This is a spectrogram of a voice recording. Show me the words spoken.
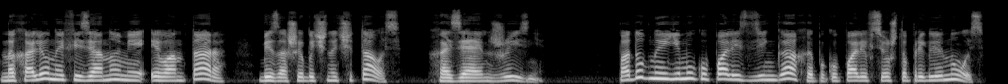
На холеной физиономии Ивантара безошибочно читалось «хозяин жизни». Подобные ему купались в деньгах и покупали все, что приглянулось,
